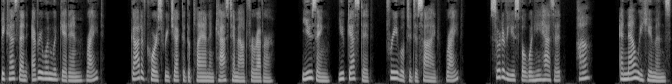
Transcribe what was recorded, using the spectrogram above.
Because then everyone would get in, right? God, of course, rejected the plan and cast him out forever. Using, you guessed it, free will to decide, right? Sort of useful when he has it, huh? And now we humans,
